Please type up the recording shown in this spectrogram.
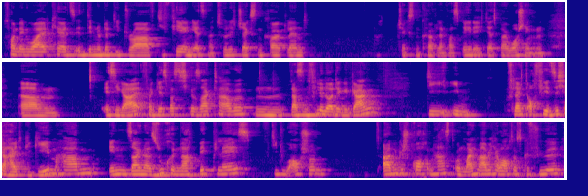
von den Wildcats in den oder die Draft. Die fehlen jetzt natürlich. Jackson Kirkland. Jackson Kirkland, was rede ich? Der ist bei Washington. Ähm, ist egal, vergiss, was ich gesagt habe. Hm, da sind viele Leute gegangen, die ihm vielleicht auch viel Sicherheit gegeben haben in seiner Suche nach Big Plays, die du auch schon angesprochen hast. Und manchmal habe ich aber auch das Gefühl,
